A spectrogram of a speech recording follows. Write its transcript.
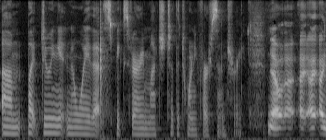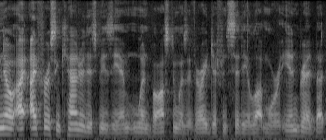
um, but doing it in a way that speaks very much to the 21st century. Now, I, I know I, I, first encountered this museum when Boston was a very different city, a lot more inbred, but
